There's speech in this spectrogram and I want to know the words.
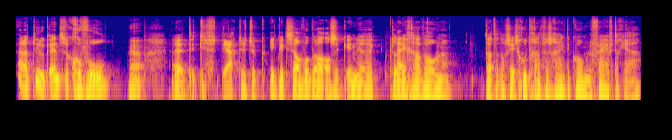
ja, natuurlijk. En het is ook gevoel. ja, het is, ja, het is ik weet zelf ook wel, als ik in klei ga wonen, dat het nog steeds goed gaat waarschijnlijk de komende 50 jaar.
